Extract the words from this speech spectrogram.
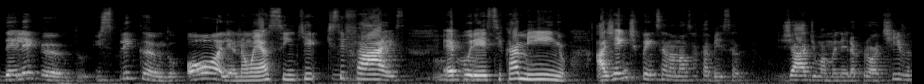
delegando, explicando, olha, não é assim que, que se faz, é por esse caminho. A gente pensa na nossa cabeça já de uma maneira proativa,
